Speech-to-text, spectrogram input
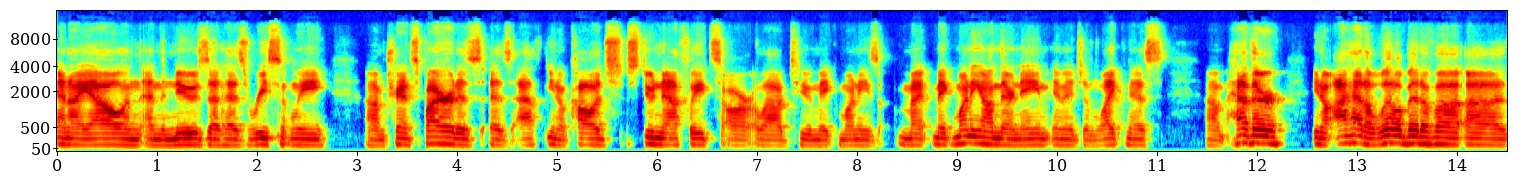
NIL and, and the news that has recently um, transpired as as you know college student athletes are allowed to make monies make money on their name image and likeness. Um, heather you know i had a little bit of a, a,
